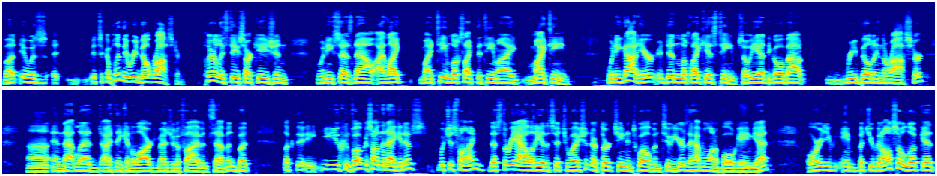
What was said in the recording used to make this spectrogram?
But it was it's a completely rebuilt roster. Clearly Steve Sarkisian when he says now I like my team looks like the team I my team. When he got here, it didn't look like his team. So he had to go about rebuilding the roster. Uh, and that led, I think, in a large measure to five and seven. But look, the, you you can focus on the negatives, which is fine. That's the reality of the situation. They're 13 and 12 in two years. They haven't won a bowl game yet. Or you, but you can also look at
